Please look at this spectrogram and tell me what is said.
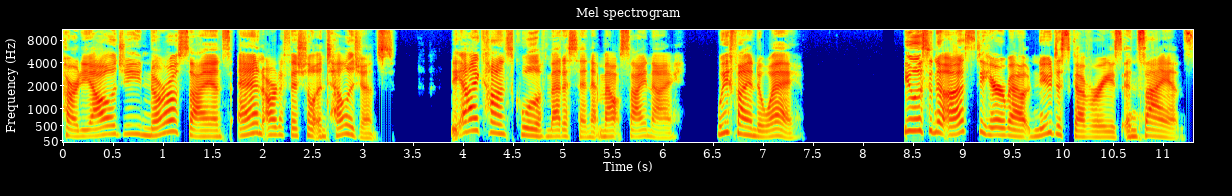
cardiology, neuroscience, and artificial intelligence. The Icahn School of Medicine at Mount Sinai. We find a way. You listen to us to hear about new discoveries in science,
